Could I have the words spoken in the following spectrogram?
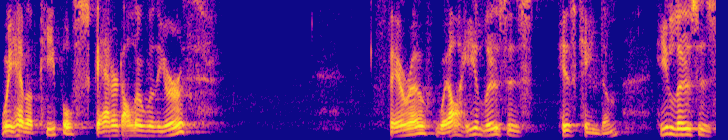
We have a people scattered all over the earth. Pharaoh, well, he loses his kingdom, he loses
